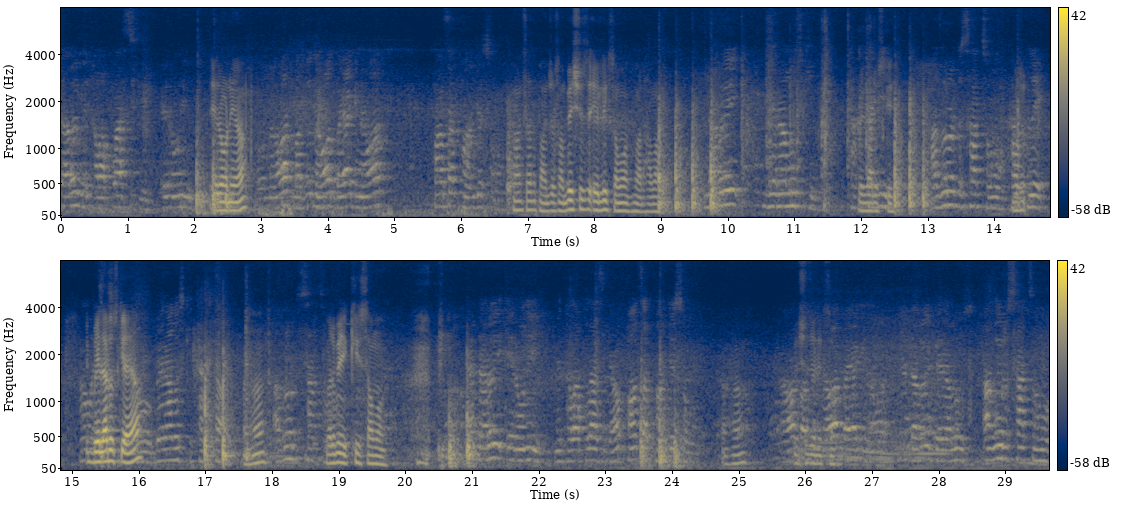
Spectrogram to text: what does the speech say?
дарои металлопластики эрони. Eroni a 90 ба 2 90 ба 1 90 550 сомон. 550 сомон. 550 сомон марҳамат. Дарои белорусский. Белорусский. 1200 сомон комплект. И белорусский, а? белорусский тахта Аҳа. 1200 сомон. 1200 сомон? Дарои эрони металлопластика 550 сомон. Аҳа. 90 ба 2 550 90 ба 1 90 дарои белорус 1100 сомон.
